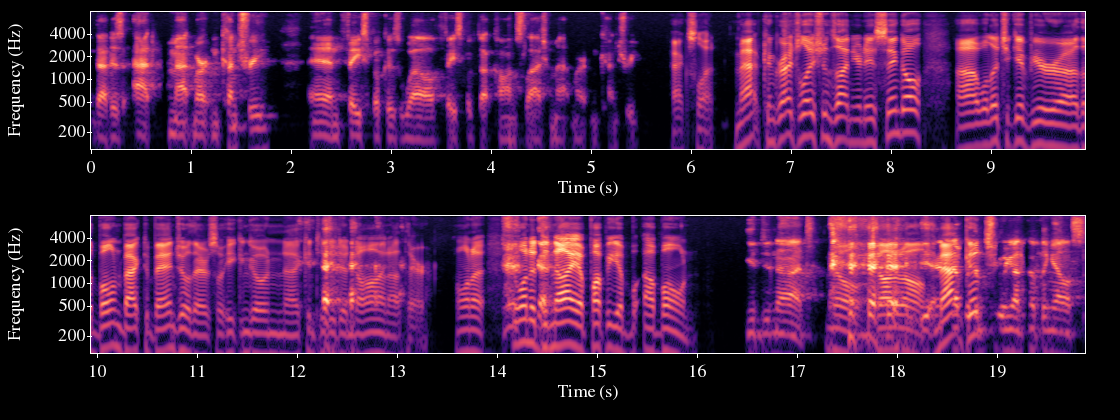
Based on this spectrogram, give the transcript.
That is at Matt Martin Country and Facebook as well, facebook.com slash Matt Martin Country. Excellent. Matt, congratulations on your new single. Uh, we'll let you give your uh, the bone back to Banjo there so he can go and uh, continue to gnaw on out there. I want to don't want to deny a puppy a, a, bone. You do not. No, not at all. yeah, Matt, good. Chewing on something else.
